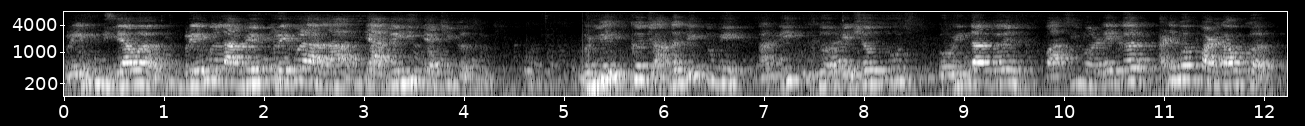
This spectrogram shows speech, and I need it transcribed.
प्रेम दिल्यावर प्रेम लाभे प्रेमळाला त्यागही त्याची कसोटी. म्हणजे इतकं जागतिक तुम्ही. अगदी केशवसूत गोविंदागंज वासी मर्डेकर आणि मग पाडगावकर.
